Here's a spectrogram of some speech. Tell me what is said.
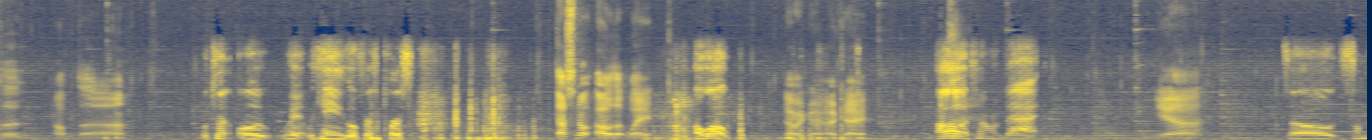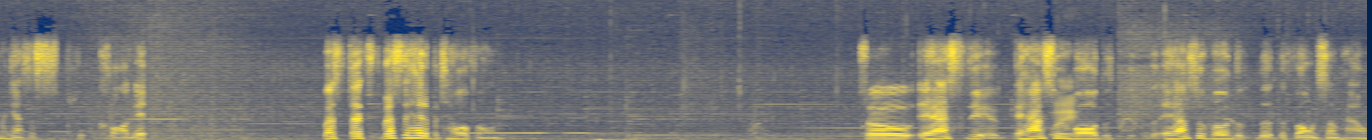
the up there. We'll turn, oh, wait, we can't even go first person. That's not. Oh, that wait. Oh, whoa. There we go. Okay. Oh, turn from that. Yeah. So, something has to clog it. That's, that's, that's the head of a telephone. So, it has to, it has to Wait. involve the, it has to involve the, the, the phone somehow.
